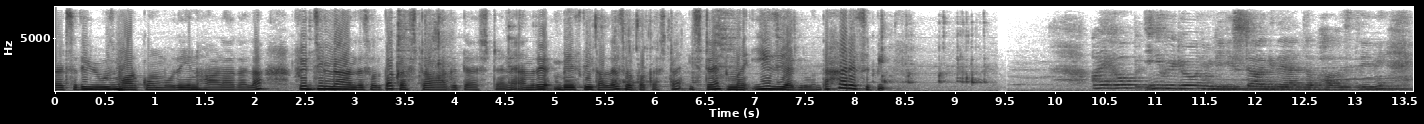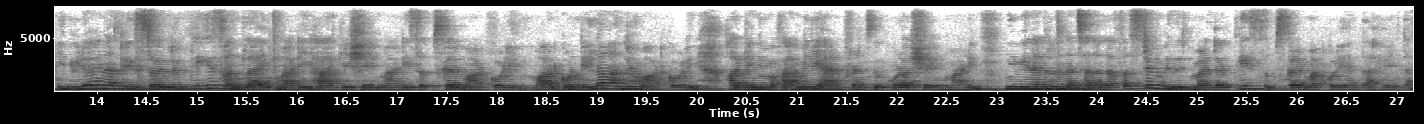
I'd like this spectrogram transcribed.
ಎರಡು ಸತಿ ಯೂಸ್ ಮಾಡ್ಕೊಬೋದು, ಏನು ಹಾಳಾಗಲ್ಲ. ಫ್ರಿಜ್ ಇಲ್ಲ ಅಂದರೆ ಸ್ವಲ್ಪ ಕಷ್ಟ ಆಗುತ್ತೆ ಅಷ್ಟೇ ಅಂದರೆ ಬೇಸಿಗೆ ಕಾಲದಲ್ಲಿ ಸ್ವಲ್ಪ ಕಷ್ಟ. ಇಷ್ಟೇ ತುಂಬಾ ಈಸಿಯಾಗಿರುವಂತಹ ರೆಸಿಪಿ ಐ ಹೋಪ್ ಈ ವಿಡಿಯೋ ನಿಮಗೆ ಇಷ್ಟ ಆಗಿದೆ ಅಂತ ಭಾವಿಸ್ತೀನಿ. ಈ ವಿಡಿಯೋ ಏನಾದರೂ ಇಷ್ಟ ಆಗಿದ್ರೆ ಪ್ಲೀಸ್ ಒಂದು ಲೈಕ್ ಮಾಡಿ, ಹಾಗೆ ಶೇರ್ ಮಾಡಿ ಸಬ್ಸ್ಕ್ರೈಬ್ ಮಾಡ್ಕೊಳ್ಳಿ. ಮಾಡ್ಕೊಂಡಿಲ್ಲ ಅಂದರೆ ಮಾಡ್ಕೊಳ್ಳಿ. ಹಾಗೆ ನಿಮ್ಮ ಫ್ಯಾಮಿಲಿ ಆ್ಯಂಡ್ ಫ್ರೆಂಡ್ಸ್ಗೂ ಕೂಡ ಶೇರ್ ಮಾಡಿ. ನೀವೇನಾದರೂ ನನ್ನ ಚಾನಲ್ನ ಫಸ್ಟ್ ಟೈಮ್ ವಿಸಿಟ್ ಮಾಡಿದರೆ ಪ್ಲೀಸ್ ಸಬ್ಸ್ಕ್ರೈಬ್ ಮಾಡ್ಕೊಳ್ಳಿ ಅಂತ ಹೇಳ್ತಾ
